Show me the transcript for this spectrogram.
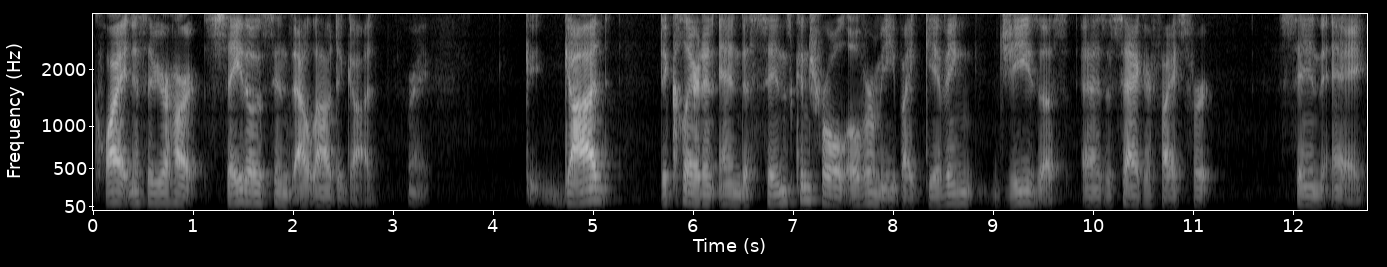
quietness of your heart, say those sins out loud to God. Right. God declared an end to sin's control over me by giving Jesus as a sacrifice for sin A,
